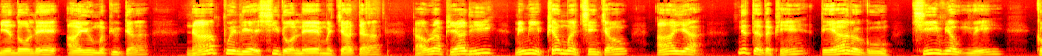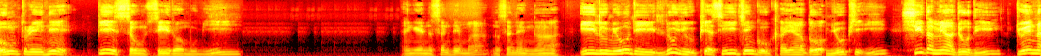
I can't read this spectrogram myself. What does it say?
မြင်တော်လဲအာယုမပြုတတ်နားပွင့်လျက်ရှိတော်လဲမကြတတ်ထာဝရဘုရားသည်မိမိဖြောင့်မတ်ခြင်းကြောင့်အာရနှစ်သက်သဖြင့်တရားတော်ကိုချီးမြှောက်၍ဂုံတရီနှင့်ပြည့်စုံစေတော်မူမည်အငယ်22မှ25 ဤလူမျိုးသည်လူယူဖြစ်စည်းခြင်းကို ခံရသောမျိုးဖြစ်၏ရှိသမျှတို့သည် တွင်း၌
